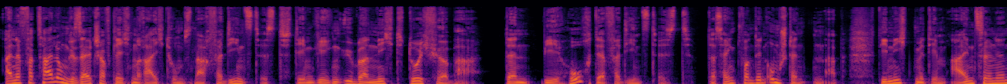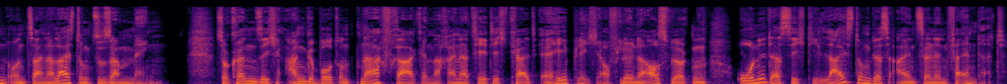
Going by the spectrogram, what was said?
Eine Verteilung gesellschaftlichen Reichtums nach Verdienst ist demgegenüber nicht durchführbar. Denn wie hoch der Verdienst ist, das hängt von den Umständen ab, die nicht mit dem Einzelnen und seiner Leistung zusammenhängen. So können sich Angebot und Nachfrage nach einer Tätigkeit erheblich auf Löhne auswirken, ohne dass sich die Leistung des Einzelnen verändert.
